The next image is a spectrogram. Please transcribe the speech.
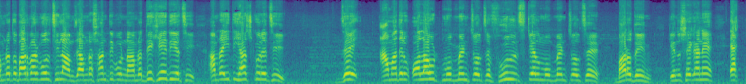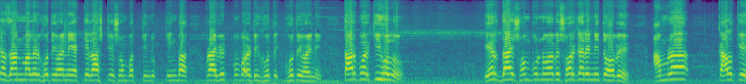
আমরা তো বারবার বলছিলাম যে আমরা শান্তিপূর্ণ, আমরা দেখিয়ে দিয়েছি, আমরা ইতিহাস করেছি যে আমাদের অল আউট মুভমেন্ট চলছে ফুল স্কেল মুভমেন্ট চলছে বারো দিন। কিন্তু সেখানে একটা জানমালের ক্ষতি হয়নি, একটি রাষ্ট্রীয় সম্পদ কিংবা প্রাইভেট প্রপার্টি ক্ষতি ক্ষতি হয়নি। তারপর কি হলো? এর দায় সম্পূর্ণভাবে সরকারের নিতে হবে। আমরা কালকে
